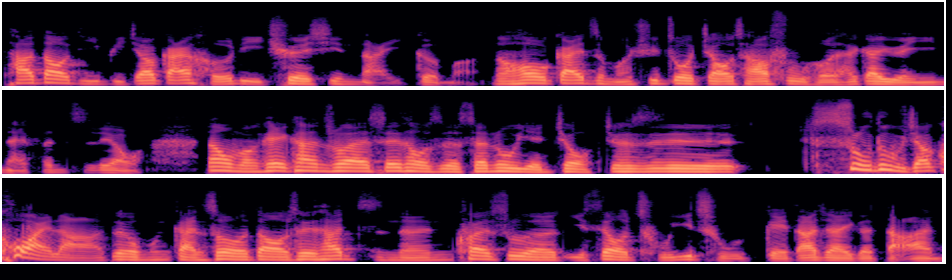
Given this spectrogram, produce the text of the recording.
他到底比较该合理确信哪一个嘛？然后该怎么去做交叉复核，才该援引哪份资料嘛？那我们可以看出来，Setos 的深入研究就是速度比较快啦，对，我们感受得到，所以它只能快速的 Excel 除一除，给大家一个答案，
